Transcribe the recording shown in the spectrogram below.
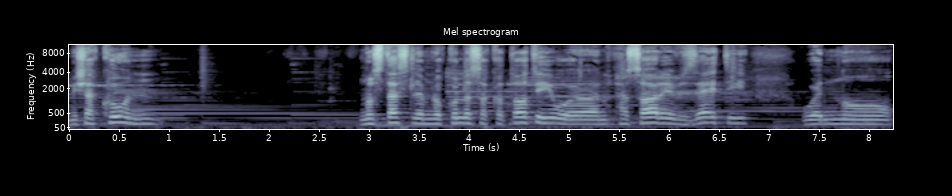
مش أكون مستسلم لكل سقطاتي وانحصاري في ذاتي وإنه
